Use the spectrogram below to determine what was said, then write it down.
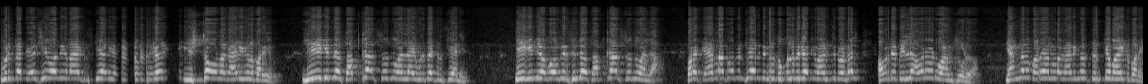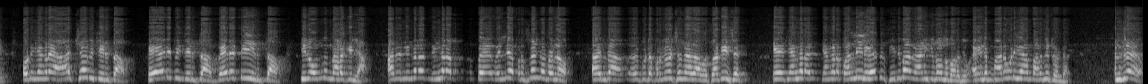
ഇവിടുത്തെ ദേശീയവാദികളായ ക്രിസ്ത്യാനികൾക്ക് ഇഷ്ടമുള്ള കാര്യങ്ങൾ പറയും. ലീഗിന്റെ സബ്കാസ്റ്റ് ഒന്നും അല്ല ഇവിടുത്തെ ക്രിസ്ത്യാനി. ലീഗിന്റെയോ കോൺഗ്രസിന്റെയോ സബ്കാസ്റ്റ് ഒന്നും അല്ല കുറെ കേരള കോൺഗ്രസ്സുകാർ നിങ്ങൾ തുമ്പൽ ബിരിയാണി വാങ്ങിച്ചിട്ടുണ്ടെങ്കിൽ അവരുടെ ബില്ല് അവരോട് വാങ്ങിച്ചോളുക. ഞങ്ങൾ പറയാനുള്ള കാര്യങ്ങൾ കൃത്യമായിട്ട് പറയും. അതുകൊണ്ട് ഞങ്ങളെ ആക്ഷേപിച്ചിരുത്താം പേടിപ്പിച്ചിരുത്താം വിരട്ടിയിരുത്താം. ഇതൊന്നും നടക്കില്ല. അത് നിങ്ങളുടെ നിങ്ങളുടെ വലിയ പ്രസിഡന്റ് ഉണ്ടല്ലോ. എന്താ ഇവിടെ പ്രതിപക്ഷ നേതാവ് സതീശൻ. ഞങ്ങളുടെ ഞങ്ങളുടെ പള്ളിയിൽ ഏത് സിനിമ കാണിക്കണമെന്ന് പറഞ്ഞു. അതിന്റെ മറുപടി ഞാൻ പറഞ്ഞിട്ടുണ്ട്. മനസ്സിലായോ?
